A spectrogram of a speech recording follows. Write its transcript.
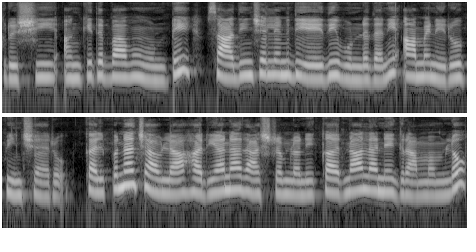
కృషి అంకితభావం ఉంటే సాధించలేనిది ఏదీ ఉండదని ఆమె నిరూపించారు. కల్పన చావ్లా హర్యానా రాష్ట్రంలోని కర్నాల్ అనే గ్రామంలో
